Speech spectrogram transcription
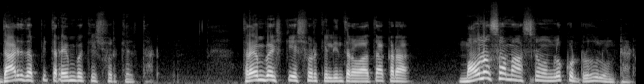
దారి తప్పి త్రయంబకేశ్వర్కి వెళ్తాడు. త్రయంబకేశ్వర్కి వెళ్ళిన తర్వాత అక్కడ మౌనస్వామి ఆశ్రమంలో కొన్ని రోజులు ఉంటాడు.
